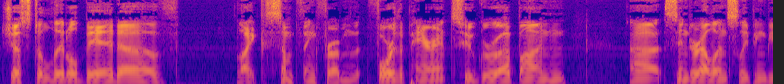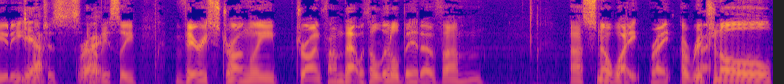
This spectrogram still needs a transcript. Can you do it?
just a little bit of like something from for the parents who grew up on uh, Cinderella and Sleeping Beauty, Yeah, which is right. obviously very strongly drawing from that, with a little bit of um, uh, Snow White, right? Original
